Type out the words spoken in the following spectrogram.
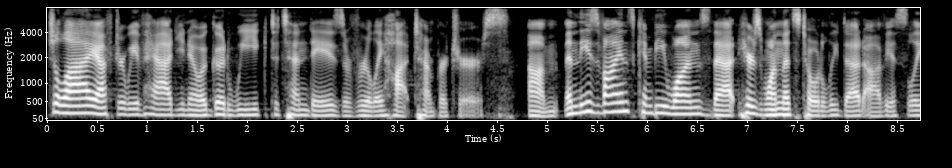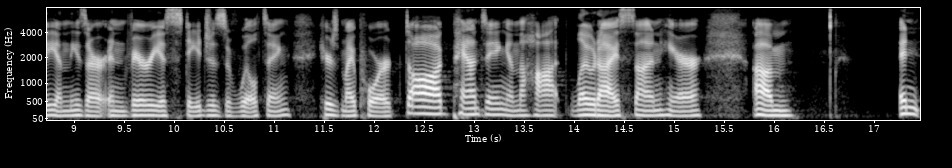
July after we've had, you know, a good week to 10 days of really hot temperatures. Um, and these vines can be ones that, here's one that's totally dead, obviously, and these are in various stages of wilting. Here's my poor dog panting in the hot Lodi sun here. Um, and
